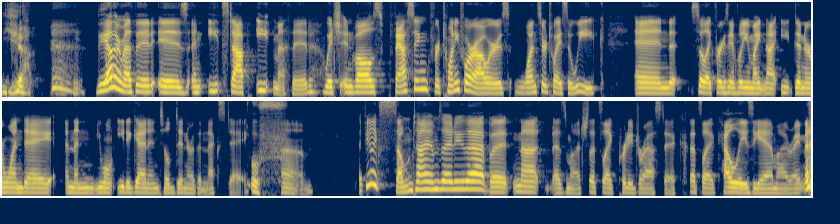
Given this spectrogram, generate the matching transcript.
Yeah. The other method is an eat, stop, eat method, which involves fasting for 24 hours once or twice a week. And so, like, for example, you might not eat dinner one day and then you won't eat again until dinner the next day. oof Um, I feel like sometimes I do that, but not as much. That's like pretty drastic. That's like, how lazy am I right now?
